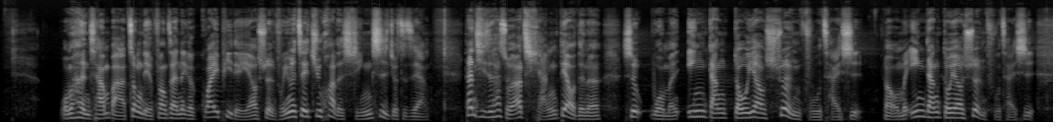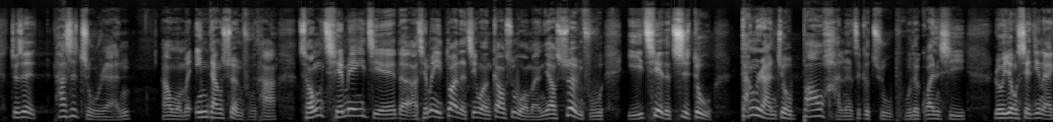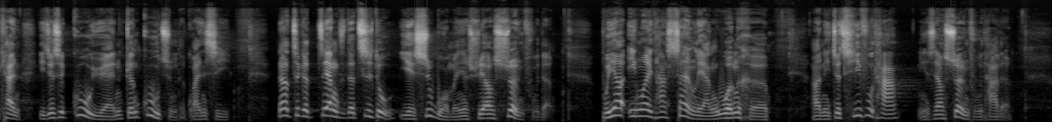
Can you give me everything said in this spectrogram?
我们很常把重点放在那个乖僻的也要顺服，因为这句话的形式就是这样。但其实他所要强调的呢，是我们应当都要顺服才是啊，我们应当都要顺服才是，就是他是主人啊，我们应当顺服他。从前面一节的啊，前面一段的经文告诉我们要顺服一切的制度，当然就包含了这个主仆的关系。如果用现今来看，也就是雇员跟雇主的关系。那这个这样子的制度也是我们需要顺服的，不要因为他善良温和啊，你就欺负他，你是要顺服他的；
